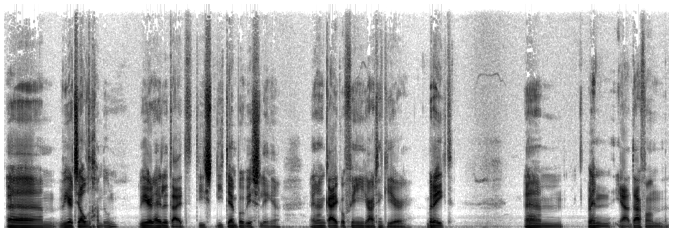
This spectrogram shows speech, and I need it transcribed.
ehm, weer hetzelfde gaan doen. Weer de hele tijd die, die tempowisselingen. En dan kijken of Vingegaard een keer breekt. Ehm, en ja, daarvan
